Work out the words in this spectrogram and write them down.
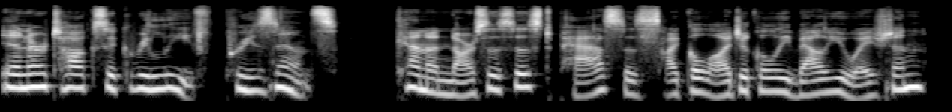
Inner Toxic Relief presents Can a Narcissist Pass a Psychological Evaluation?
